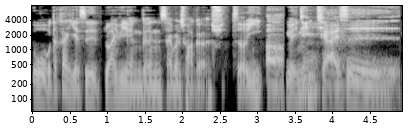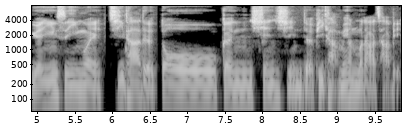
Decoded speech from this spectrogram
我大概也是 Rivian 跟 Cybertruck 选择一。嗯，原因听起来是原因是因为其他的都跟现行的皮卡没有那么大的差别。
